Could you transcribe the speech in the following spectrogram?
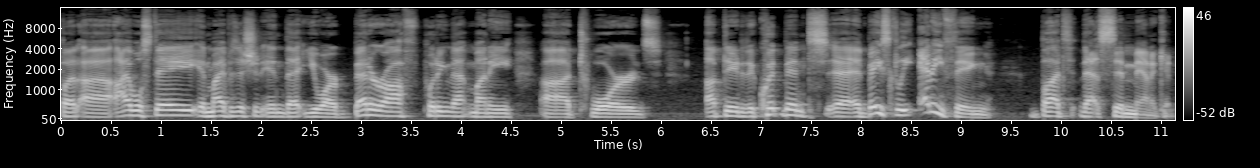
But uh, I will stay in my position in that you are better off putting that money uh, towards updated equipment, uh, and basically anything but that sim mannequin.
